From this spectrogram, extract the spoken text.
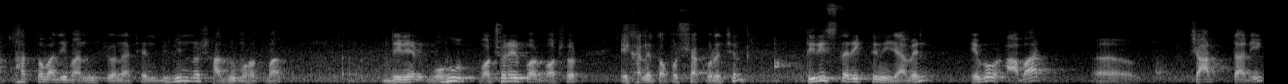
আধ্যাত্মবাদী মানুষজন আছেন, বিভিন্ন সাধু মহাত্মা দিনের বহু বছরের পর বছর এখানে তপস্যা করেছেন। তিরিশ তারিখ তিনি যাবেন এবং আবার চার তারিখ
